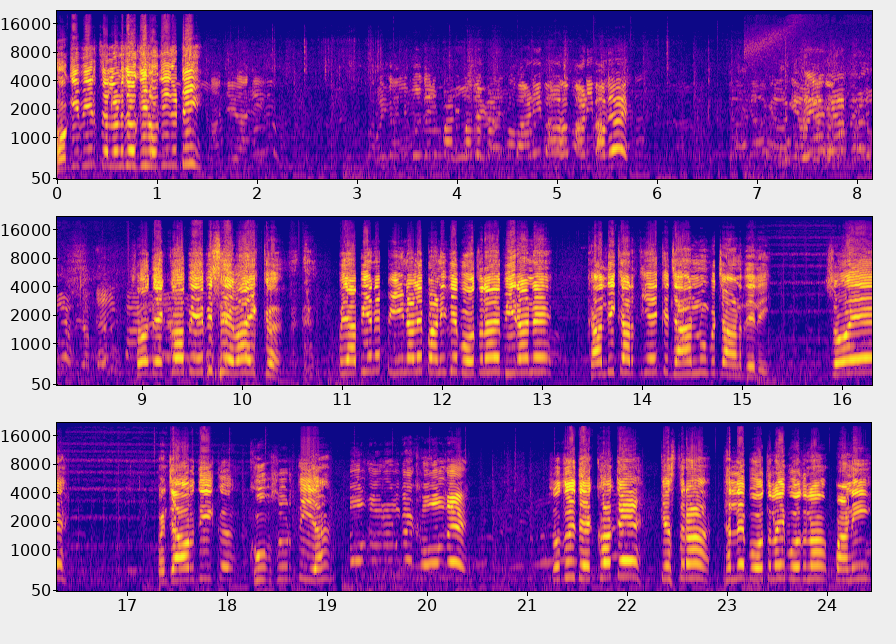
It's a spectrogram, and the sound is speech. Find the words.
ਹੋ ਗਈ ਵੀਰ, ਚੱਲਣ ਜੋਗੀ ਹੋ ਗਈ ਗੱਡੀ? ਪਾਣੀ ਪਾ ਸੋ ਦੇਖੋ ਵੀ ਇਹ ਵੀ ਸੇਵਾ ਇੱਕ। ਪੰਜਾਬੀਆਂ ਨੇ ਪੀਣ ਵਾਲੇ ਪਾਣੀ ਦੀਆਂ ਬੋਤਲਾਂ ਵੀਰਾਂ ਨੇ ਖਾਲੀ ਕਰਤੀਆਂ ਇੱਕ ਜਾਨ ਨੂੰ ਬਚਾਉਣ ਦੇ ਲਈ। ਸੋ ਇਹ ਪੰਜਾਬ ਦੀ ਇੱਕ ਖੂਬਸੂਰਤੀ ਆ। ਖੋਲ ਦੇ ਸੋ ਤੁਸੀਂ ਦੇਖੋ ਕਿ ਕਿਸ ਤਰ੍ਹਾਂ ਥੱਲੇ ਬੋਤਲਾਂ ਹੀ ਬੋਤਲਾਂ ਪਾਣੀ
